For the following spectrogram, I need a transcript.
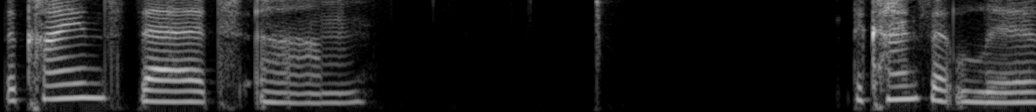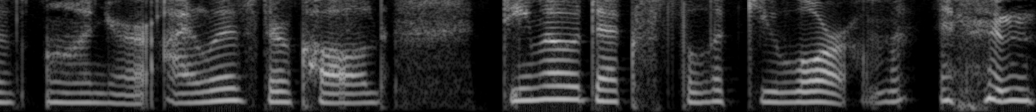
The kinds that um, the kinds that live on your eyelids, they're called Demodex folliculorum, and then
